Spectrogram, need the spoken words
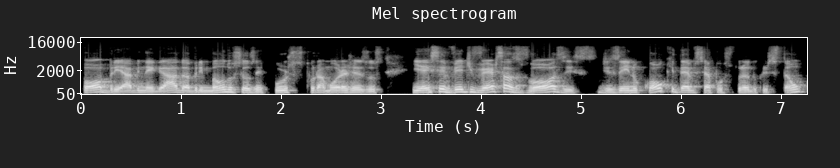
pobre, abnegado, abrir mão dos seus recursos por amor a Jesus. E aí você vê diversas vozes dizendo qual que deve ser a postura do cristão.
